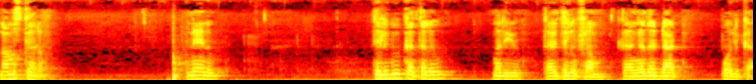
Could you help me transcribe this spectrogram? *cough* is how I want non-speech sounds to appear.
నమస్కారం. నేను తెలుగు కథలు మరియు కవితలు ఫ్రమ్ గంగాధర్ డాట్ పోలిక.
